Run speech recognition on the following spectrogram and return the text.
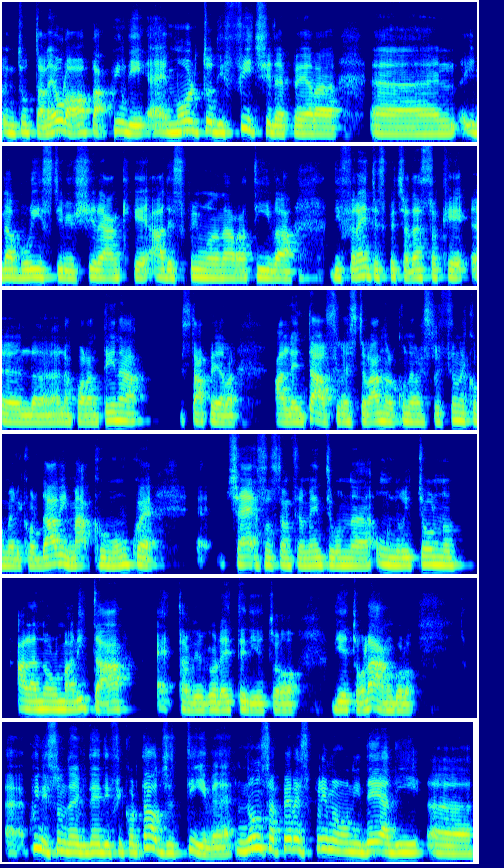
in tutta l'Europa, quindi è molto difficile per eh, i laburisti riuscire anche ad esprimere una narrativa differente, specie adesso che eh, la, la quarantena sta per allentarsi, resteranno alcune restrizioni come ricordavi, ma comunque eh, c'è sostanzialmente un, un ritorno alla normalità è, tra virgolette, dietro, dietro l'angolo. Eh, quindi sono delle, delle, difficoltà oggettive. Non sapere esprimere un'idea di eh,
